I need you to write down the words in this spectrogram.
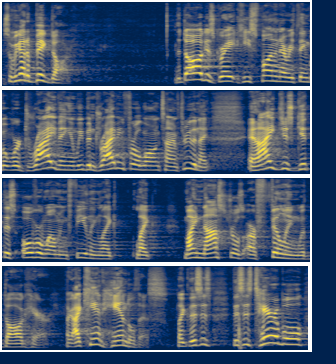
So we got a big dog. The dog is great. He's fun and everything, but we're driving and we've been driving for a long time through the night. And I just get this overwhelming feeling like like my nostrils are filling with dog hair. Like I can't handle this. Like this is this is terrible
